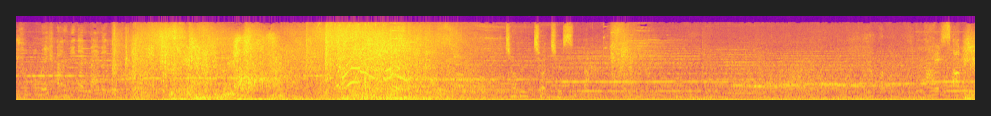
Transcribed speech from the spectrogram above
죽음의 향기가 나는 precious life. Lies on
